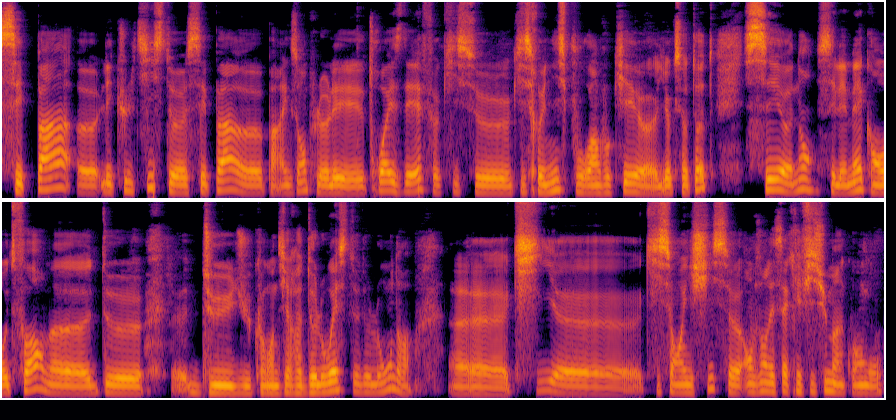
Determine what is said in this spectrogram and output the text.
c'est pas euh, les cultistes, euh, c'est pas euh, par exemple les trois SDF qui se qui se réunissent pour invoquer euh, Yog-Sothoth. C'est euh, non, c'est les mecs en haute forme euh, de du, du comment dire de l'ouest de Londres qui qui s'enrichissent en faisant des sacrifices humains quoi en gros.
